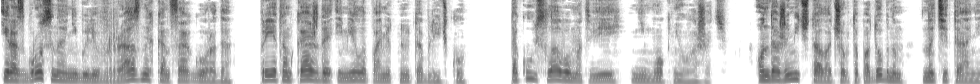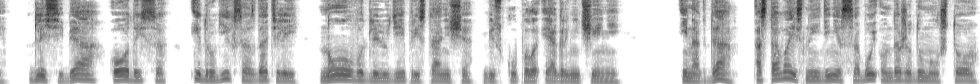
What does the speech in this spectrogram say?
И разбросаны они были в разных концах города. При этом каждая имела памятную табличку. Такую славу Матвей не мог не уважать. Он даже мечтал о чем-то подобном на «Титане» для себя, Одесса и других создателей нового для людей пристанища без купола и ограничений. Иногда, оставаясь наедине с собой, он даже думал, что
